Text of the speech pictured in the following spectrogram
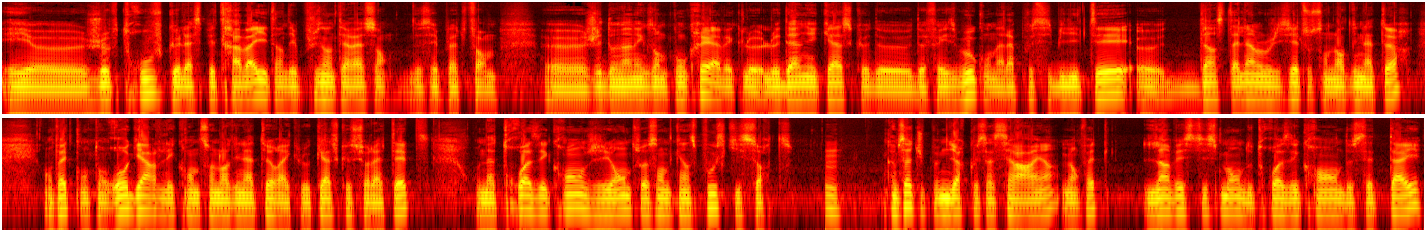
et je trouve que l'aspect travail est un des plus intéressants de ces plateformes. je vais donner un exemple concret avec le, dernier casque de, de, Facebook. On a la possibilité d'installer un logiciel sur son ordinateur. En fait, quand on regarde l'écran de son ordinateur avec le casque sur la tête, on a trois trois écrans géants de 75 pouces qui sortent. Hmm. Comme ça, tu peux me dire que ça sert à rien, mais en fait, l'investissement de trois écrans de cette taille,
